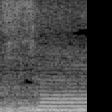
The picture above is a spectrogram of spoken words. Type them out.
the sun.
